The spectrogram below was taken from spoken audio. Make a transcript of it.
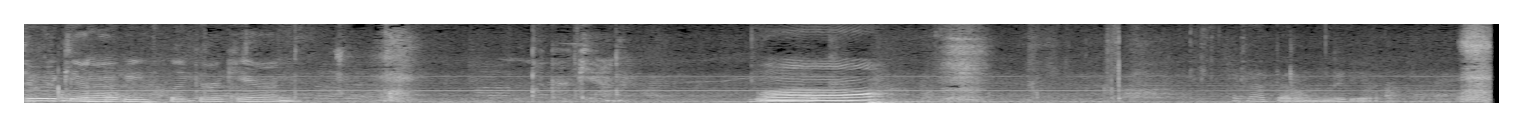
Do it again, Obi. Flicker again. Flicker again. Aww. I got that on video.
